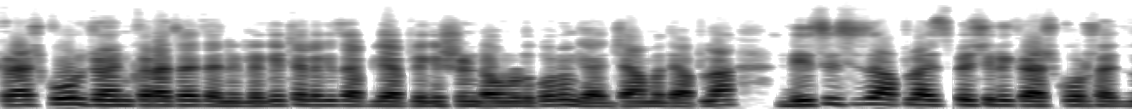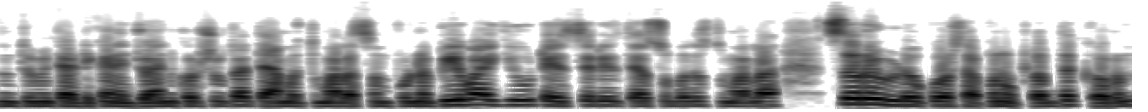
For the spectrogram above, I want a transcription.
क्रॅश कोर्स जॉईन करायचा आहे त्यांनी लगेचच्या लगेच आपली ॲप्लिकेशन डाउनलोड करून घ्या ज्यामध्ये आपला डी सी सीचा आपला स्पेशली क्रॅश कोर्स आहे तिथून तुम्ही त्या ठिकाणी जॉईन करू शकता. त्यामध्ये तुम्हाला संपूर्ण P Y Q test series त्यासोबतच तुम्हाला सर्व व्हिडिओ कोर्स आपण उपलब्ध करून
